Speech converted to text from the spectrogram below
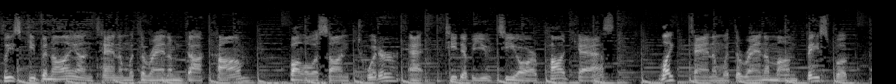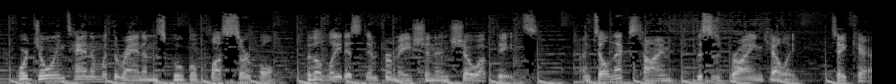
please keep an eye on tandemwiththerandom.com, follow us on Twitter at TWTR Podcast, like Tandem with the Random on Facebook, or join Tandem with the Random's Google Plus Circle for the latest information and show updates. Until next time, this is Brian Kelly. Take care.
